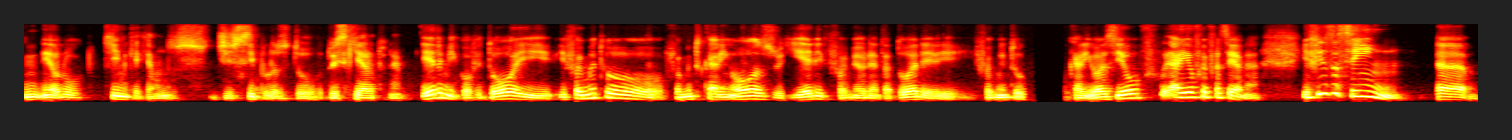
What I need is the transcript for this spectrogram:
neuroquímica, que é um dos discípulos do, do esquerdo, né? Ele me convidou e, e foi muito foi muito carinhoso e ele foi meu orientador e foi muito carinhoso e eu fui, aí eu fui fazer, né? E fiz assim uh,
